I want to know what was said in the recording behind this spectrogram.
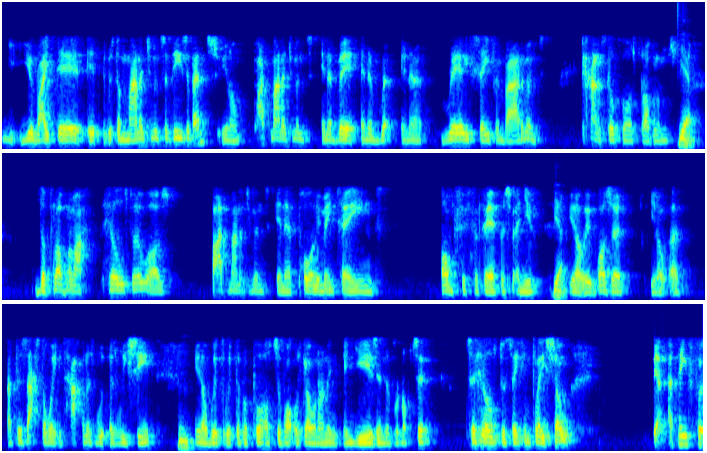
you're right there. It, it, was the management of these events. You know, bad management in a in a in a really safe environment can still cause problems. Yeah. The problem at Hillsborough was bad management in a poorly maintained, unfit for purpose venue. Yeah. You know, it was a you know a, a disaster waiting to happen as we, as we see. Hmm. You know, with with the reports of what was going on in, in years in the run up to to Hillsborough taking place. So yeah, I think for,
